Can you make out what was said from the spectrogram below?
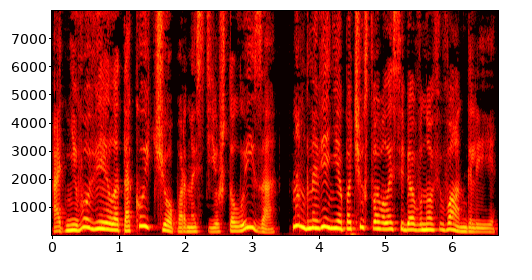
От него веяло такой чопорностью, что Луиза на мгновение почувствовала себя вновь в Англии,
